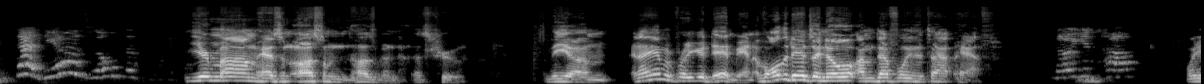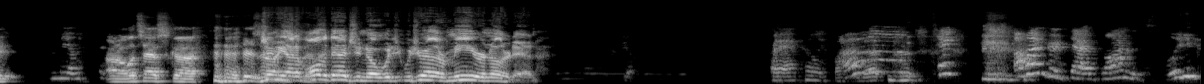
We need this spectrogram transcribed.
Dad. You're as old as Your mom has an awesome husband. That's true. The um, and I am a pretty good dad, man. Of all the dads I know, I'm definitely in the top half. no, you top What do you milk. I don't know, let's ask uh here's Jimmy, out of all the dads you know, would you, would you rather have me or another dad? I accidentally fucked it up. take a hundred dads, honestly.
